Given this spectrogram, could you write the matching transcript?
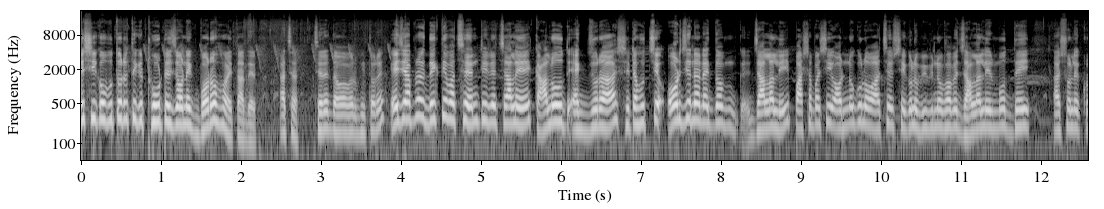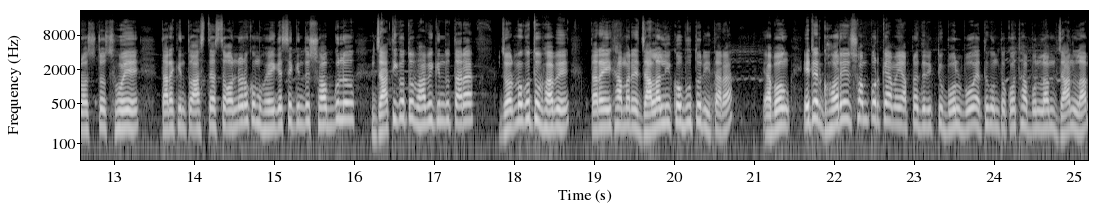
দেশি কবুতরের থেকে ঠোঁট যে অনেক বড় হয় তাদের। আচ্ছা ছেড়ে দাও আবার ভিতরে। এই যে আপনারা দেখতে পাচ্ছেন, টিনের চালে কালো এক জোড়া সেটা হচ্ছে অরিজিনাল একদম জালালি পাশাপাশি অন্যগুলো আছে, সেগুলো বিভিন্নভাবে জালালির মধ্যেই আসলে ক্রসটস হয়ে তারা কিন্তু আস্তে আস্তে অন্যরকম হয়ে গেছে। কিন্তু সবগুলো জাতিগতভাবে কিন্তু তারা, জন্মগতভাবে তারা এই খামারে জালালি কবুতরই তারা এবং এটার ঘরের সম্পর্কে আমি আপনাদের একটু বলব। এতক্ষণ তো কথা বললাম, জানলাম।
